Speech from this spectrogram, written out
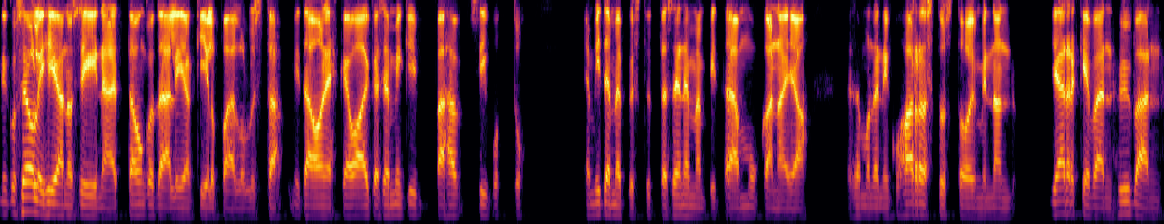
niin kuin se oli hieno siinä, että onko tämä liian kilpailullista, mitä on ehkä jo aikaisemminkin vähän sivuttu, ja miten me pystyttäisiin enemmän pitämään mukana, ja, ja semmoinen niin harrastustoiminnan järkevän, hyvän,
